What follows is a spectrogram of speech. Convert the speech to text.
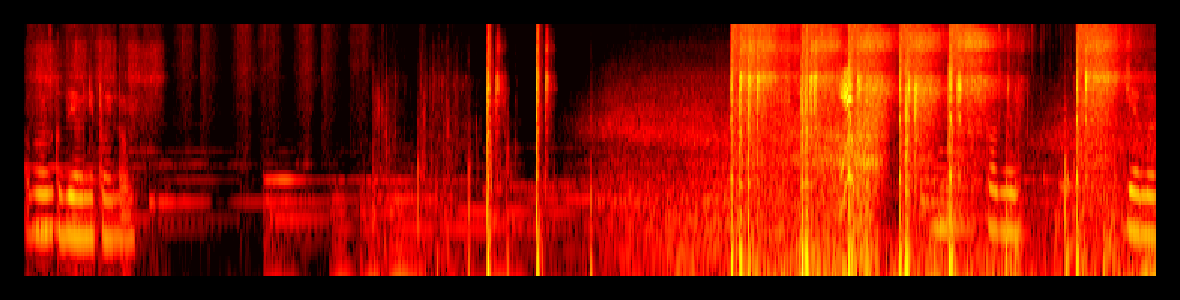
Albo zgubiłam, nie pamiętam. Spadłem. Idziemy.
